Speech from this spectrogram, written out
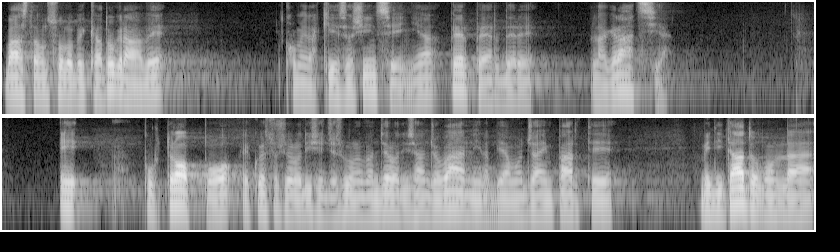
Basta un solo peccato grave, come la Chiesa ci insegna, per perdere la grazia. E purtroppo, e questo ce lo dice Gesù nel Vangelo di San Giovanni, l'abbiamo già in parte meditato con la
